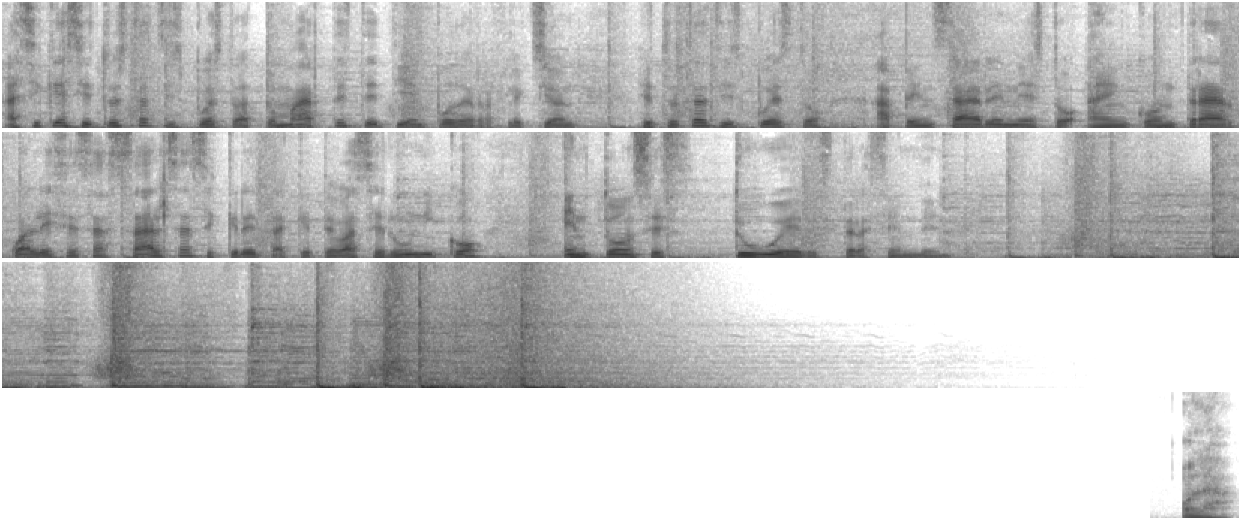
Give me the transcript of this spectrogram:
Así que si tú estás dispuesto a tomarte este tiempo de reflexión, si tú estás dispuesto a pensar en esto, a encontrar cuál es esa salsa secreta que te va a ser único, entonces tú eres trascendente. Hola,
